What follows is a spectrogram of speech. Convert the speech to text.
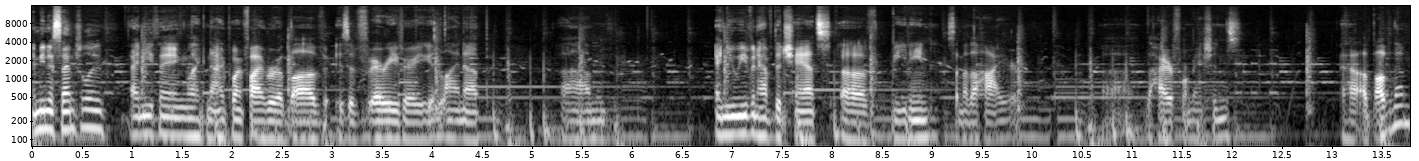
I mean, essentially anything like 9.5 or above is a very very good lineup. Um, and you even have the chance of beating some of the higher uh, the higher formations uh, above them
